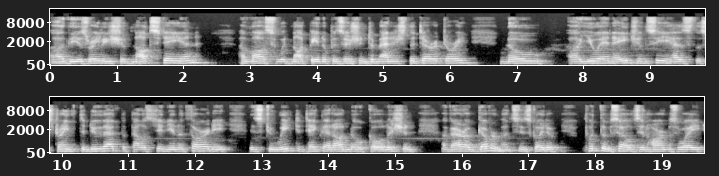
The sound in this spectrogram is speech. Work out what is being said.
Uh, the Israelis should not stay in. Hamas would not be in a position to manage the territory. No uh, UN agency has the strength to do that. The Palestinian Authority is too weak to take that on. No coalition of Arab governments is going to put themselves in harm's way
